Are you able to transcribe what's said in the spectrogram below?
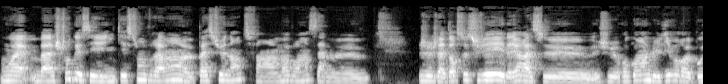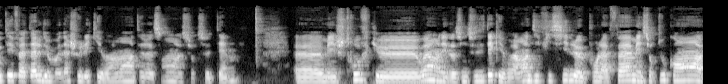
Ouais, bah, je trouve que c'est une question vraiment passionnante. Enfin, moi, vraiment, ça me. J'adore ce sujet et d'ailleurs, je recommande le livre Beauté fatale de Mona Chollet qui est vraiment intéressant sur ce thème. Euh, mais je trouve que ouais, on est dans une société qui est vraiment difficile pour la femme et surtout quand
